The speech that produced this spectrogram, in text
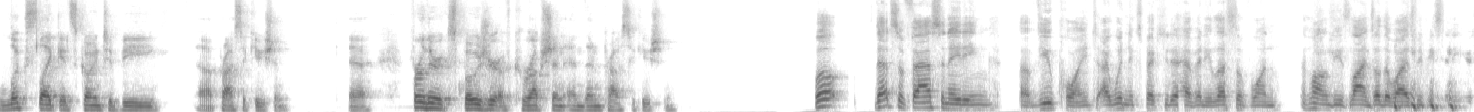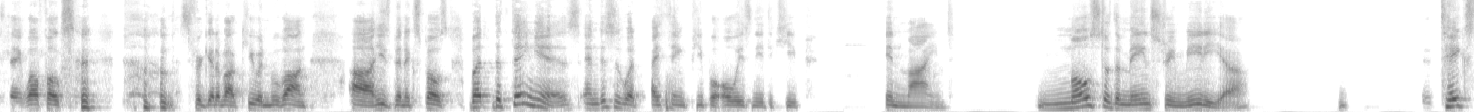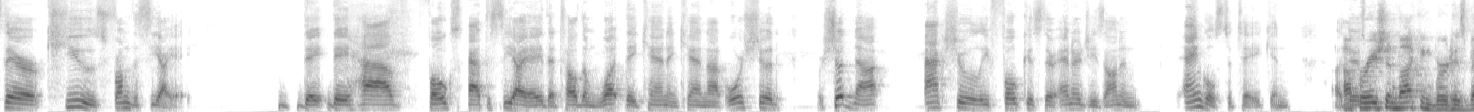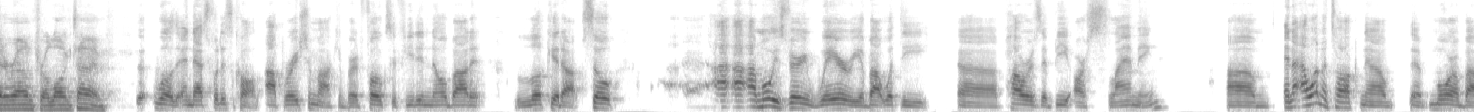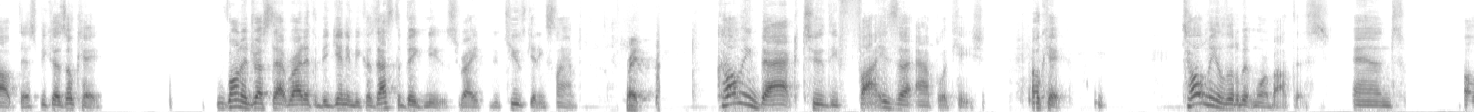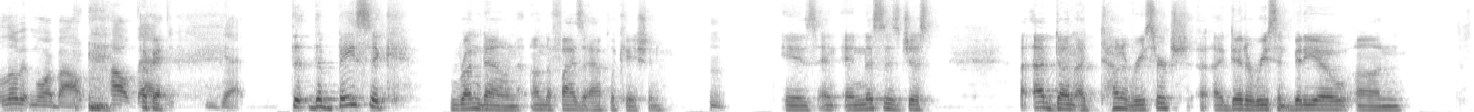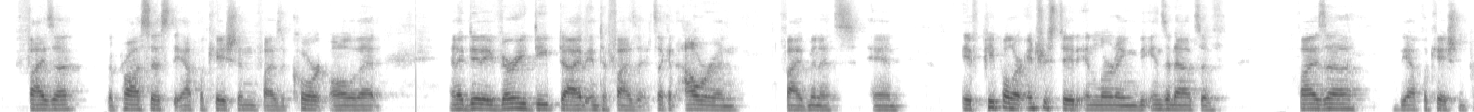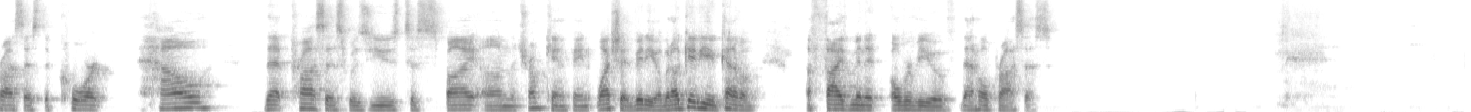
looks like it's going to be uh, prosecution, uh, further exposure of corruption, and then prosecution. Well, that's a fascinating uh, viewpoint. I wouldn't expect you to have any less of one along these lines. Otherwise, we'd be sitting here saying, well, folks, let's forget about Q and move on. Uh, he's been exposed. But the thing is, and this is what I think people always need to keep in mind most of the mainstream media takes their cues from the CIA. They, they have folks at the CIA that tell them what they can and cannot or should or should not actually focus their energies on and angles to take. And uh, Operation Mockingbird has been around for a long time. Well, and that's what it's called, Operation Mockingbird. Folks, if you didn't know about it, look it up. So I, am always very wary about what the uh, powers that be are slamming. Um, and I want to talk now uh, more about this because, okay, we want to address that right at the beginning because that's the big news, right? The Q's getting slammed. Right. Coming back to the FISA application. Okay, tell me a little bit more about this and a little bit more about how bad okay. can get. The, the basic rundown on the FISA application hmm. is, and, and this is just I've done a ton of research. I did a recent video on FISA, the process, the application, FISA court, all of that. And I did a very deep dive into FISA. It's like an hour and five minutes. And if people are interested in learning the ins and outs of FISA, the application process, the court, how that process was used to spy on the Trump campaign, watch that video. But I'll give you kind of a, a five minute overview of that whole process.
